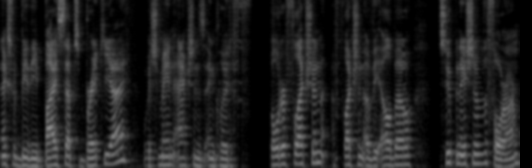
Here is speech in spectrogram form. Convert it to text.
Next would be the biceps brachii, which main actions include shoulder flexion, flexion of the elbow, supination of the forearm,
